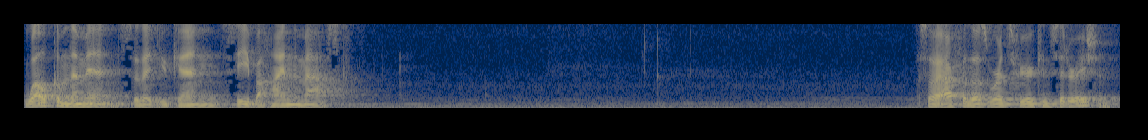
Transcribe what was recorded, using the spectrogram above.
welcome them in so that you can see behind the mask. So I offer those words for your consideration.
